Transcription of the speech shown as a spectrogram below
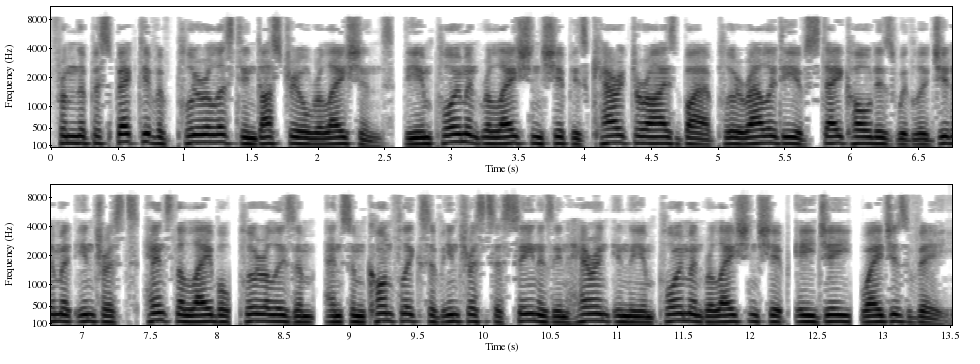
From the perspective of pluralist industrial relations, the employment relationship is characterized by a plurality of stakeholders with legitimate interests hence the label pluralism, and some conflicts of interests are seen as inherent in the employment relationship e.g., wages v.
